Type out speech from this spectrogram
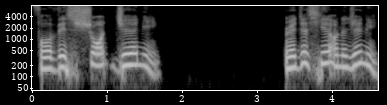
for this short journey? We're just here on a journey.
